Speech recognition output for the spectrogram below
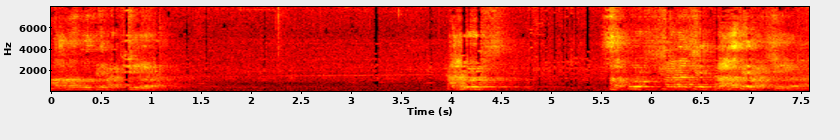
বাবা বলতে পারছিল না। কারোর সাপোর্ট ছাড়া সে দাঁড়াতে পারছিল না,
